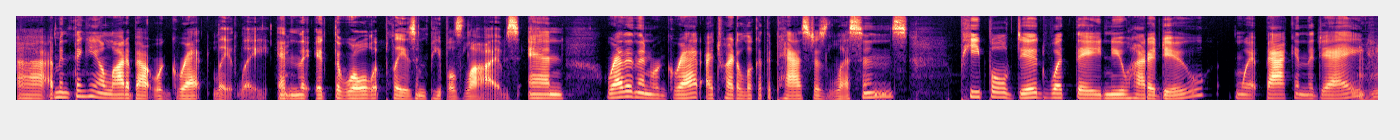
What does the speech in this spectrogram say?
Uh, I've been thinking a lot about regret lately and the, it, the role it plays in people's lives. And rather than regret, I try to look at the past as lessons. People did what they knew how to do went back in the day. Mm-hmm.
